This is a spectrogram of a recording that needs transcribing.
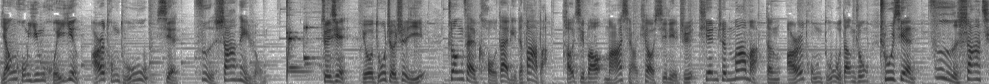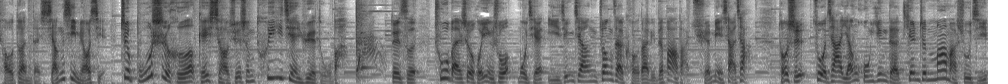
杨红樱回应儿童读物现自杀内容。最近有读者质疑。装在口袋里的爸爸、淘气包、马小跳系列之天真妈妈等儿童读物当中出现自杀桥段的详细描写，这不适合给小学生推荐阅读吧？对此，出版社回应说，目前已经将装在口袋里的爸爸全面下架。同时，作家杨红樱的《天真妈妈》书籍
